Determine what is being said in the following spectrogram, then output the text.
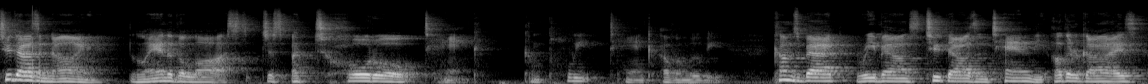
2009, Land of the Lost, just a total tank, complete tank of a movie comes back, rebounds. 2010, The Other Guys.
